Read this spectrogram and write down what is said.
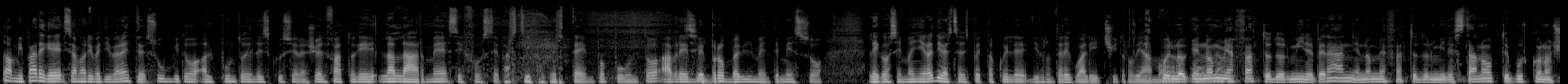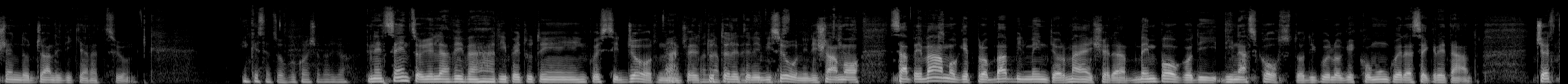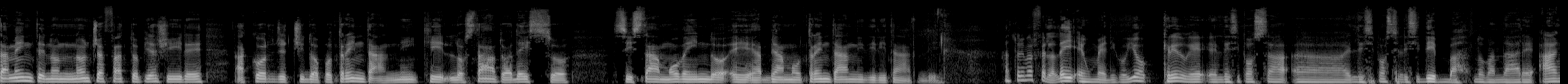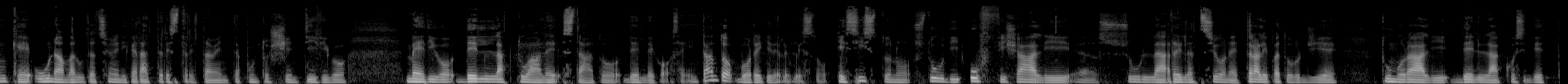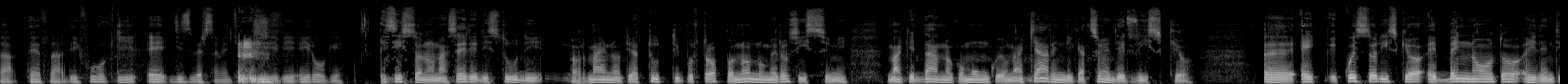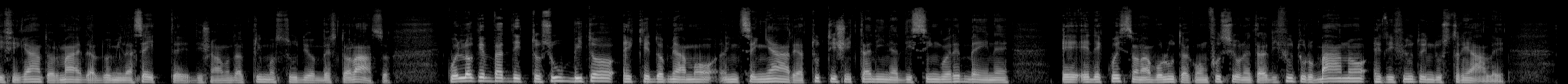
No, mi pare che siamo arrivati veramente subito al punto della discussione, cioè il fatto che l'allarme, se fosse partito per tempo, appunto, avrebbe sì. probabilmente messo le cose in maniera diversa rispetto a quelle di fronte alle quali ci troviamo. È quello che ora. non mi ha fatto dormire per anni e non mi ha fatto dormire stanotte, pur conoscendo già le dichiarazioni. In che senso, pur conoscendole già? Nel senso che le aveva ripetute in questi giorni ah, per tutte le televisioni. Diciamo, sapevamo che probabilmente ormai c'era ben poco di, di, nascosto di quello che comunque era segretato. Certamente non, non ci ha fatto piacere accorgerci dopo 30 anni che lo Stato adesso si sta muovendo e abbiamo 30 anni di ritardi. Antonio Marfella, lei è un medico, io credo che eh, le si, possa, uh, le, si possa, le si debba domandare anche una valutazione di carattere strettamente appunto scientifico, medico dell'attuale stato delle cose. Intanto vorrei chiederle questo, esistono studi ufficiali uh, sulla relazione tra le patologie tumorali della cosiddetta terra dei fuochi e gli sversamenti abusivi e i roghi? Esistono una serie di studi ormai noti a tutti, purtroppo non numerosissimi, ma che danno comunque una chiara indicazione del rischio. Eh, e questo rischio è ben noto e identificato ormai dal 2007, diciamo, dal primo studio Bertolaso. Quello che va detto subito è che dobbiamo insegnare a tutti i cittadini a distinguere bene ed è questa una voluta confusione tra rifiuto urbano e rifiuto industriale.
